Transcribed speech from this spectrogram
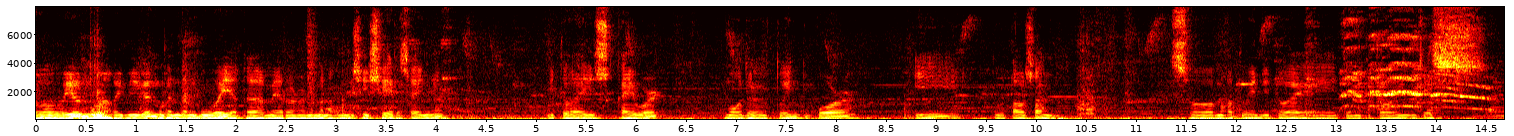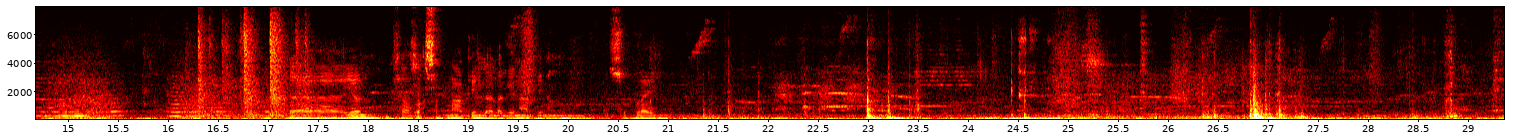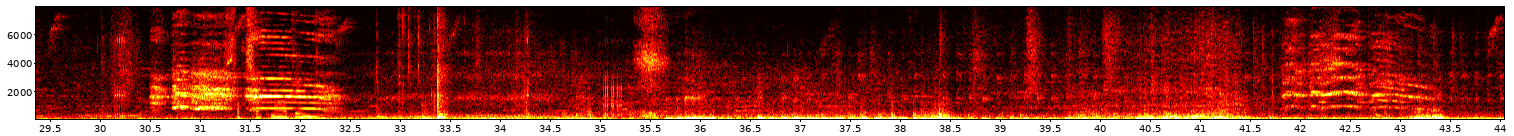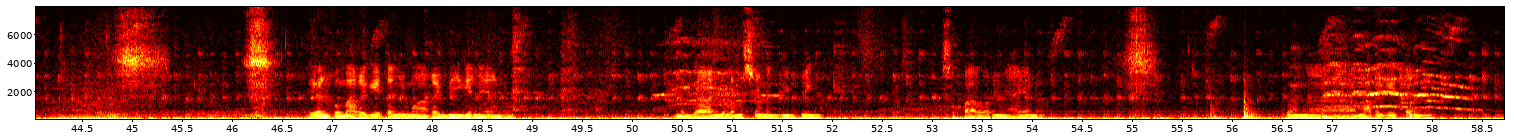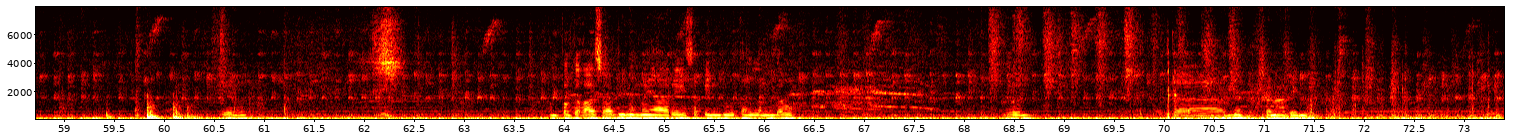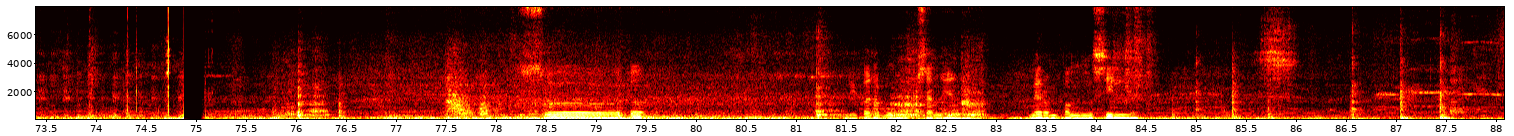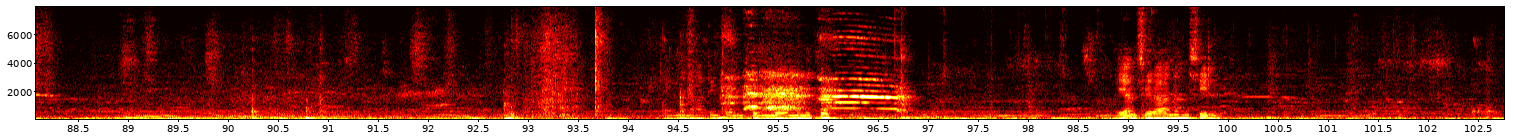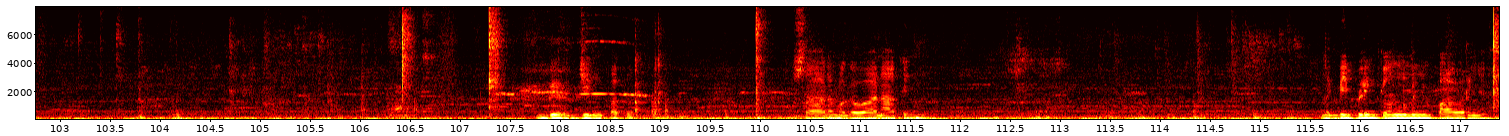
So, yun mga kaibigan, magandang buhay at ah, meron na naman akong isi-share sa inyo. Ito ay Skyward Model 24 E2000. So, makatuwid ito ay 24 inches. At ah, yun, sasaksak natin, lalagyan natin ng supply. Natin. Yun, kung makikita nyo mga kaibigan na yan, oh. nag-ano lang siya, nagbi-blink sa power niya, yan, oh. Kung ah, makikita nyo. Yan, oh. Ang pagkakasabi ng mayari sa pindutan lang daw. Yun. Uh, bubuksan natin. So, ito. Hindi pa nabubuksan na yan. Meron pang seal. Problema nito. Ayan, sira na seal. Virgin pa to. Sana magawa natin. Nagbi-blink lang naman yung power niya.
